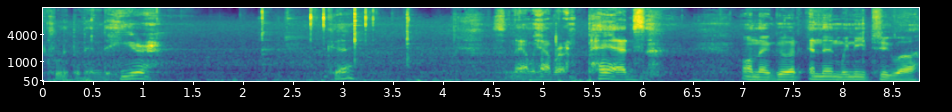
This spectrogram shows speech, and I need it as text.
clip it into here. Okay. So now we have our pads on there good, and then we need to uh,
